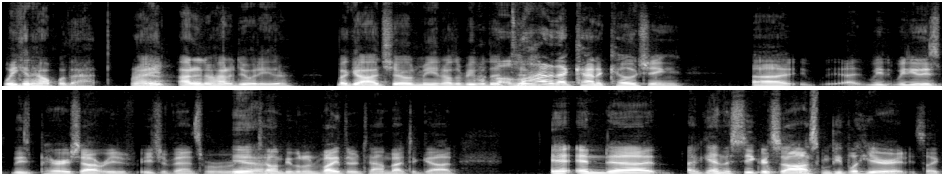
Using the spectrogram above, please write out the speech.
We can help with that, right? Yeah. I didn't know how to do it either, but God showed me, and other people did a too. A lot of that kind of coaching. Uh, we, we do these these parish outreach events where we're Yeah. telling people to invite their town back to God. And, and uh, again, the secret sauce when people hear it, it's like,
